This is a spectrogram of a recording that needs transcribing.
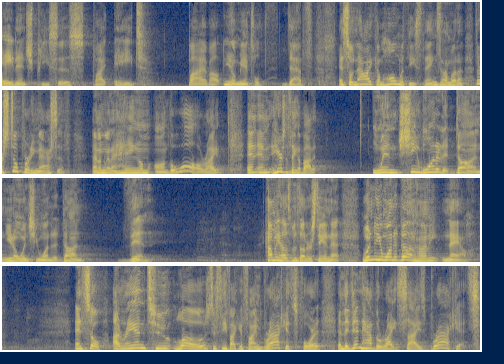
eight inch pieces by eight by about, you know, mantle depth. And so now I come home with these things and I'm gonna, they're still pretty massive. And I'm gonna hang them on the wall, right? And, and here's the thing about it when she wanted it done, you know, when she wanted it done, then. How many husbands understand that? When do you want it done, honey? Now. And so I ran to Lowe's to see if I could find brackets for it, and they didn't have the right size brackets.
